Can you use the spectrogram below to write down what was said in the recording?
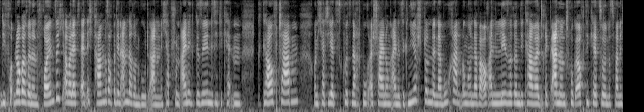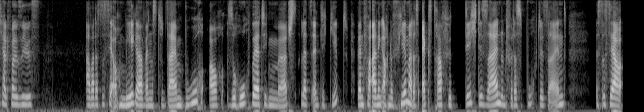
die Bloggerinnen freuen sich, aber letztendlich kam das auch bei den anderen gut an. Ich habe schon einige gesehen, die sich die Ketten gekauft haben und ich hatte jetzt kurz nach Bucherscheinung eine Signierstunde in der Buchhandlung und da war auch eine Leserin, die kam halt direkt an und trug auch die Kette und das fand ich halt voll süß. Aber das ist ja auch mega, wenn es zu deinem Buch auch so hochwertigen Merch letztendlich gibt. Wenn vor allen Dingen auch eine Firma das extra für dich designt und für das Buch designt. Es ist ja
